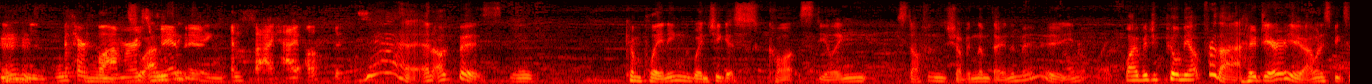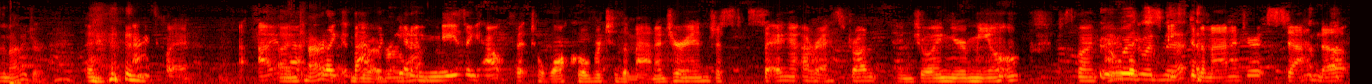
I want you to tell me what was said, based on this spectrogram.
And, with her um, glamorous so I'm moo moo thinking- and thigh high outfits. Yeah, and Ugg boots. Complaining when she gets caught stealing stuff and shoving them down the moo, you know? Like, why would you pull me up for that? How dare you? I want to speak to the manager. And- Exactly. I, And that- like that would be I an want. amazing outfit to walk over to the manager in, just sitting at a restaurant enjoying your meal, just going, It I would, would like, speak it? to the manager, stand up.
